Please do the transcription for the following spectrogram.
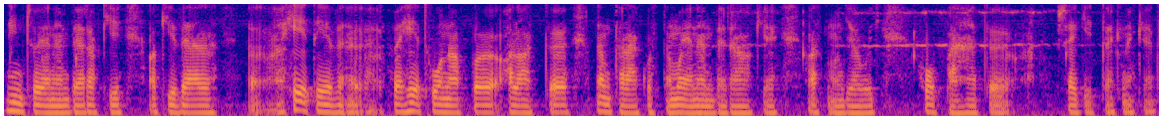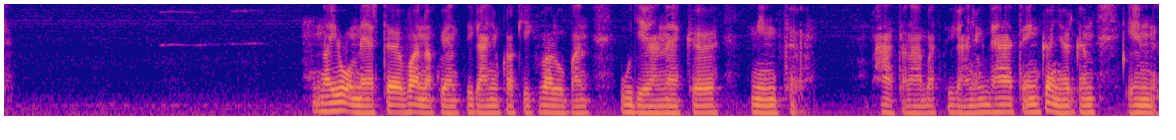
nincs olyan ember, aki, akivel hét év, szóval hét hónap alatt nem találkoztam olyan emberrel, aki azt mondja, hogy hoppá, hát segítek neked. Na jó, mert vannak olyan cigányok, akik valóban úgy élnek, mint általában cigányok, de hát én könyörgöm, én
